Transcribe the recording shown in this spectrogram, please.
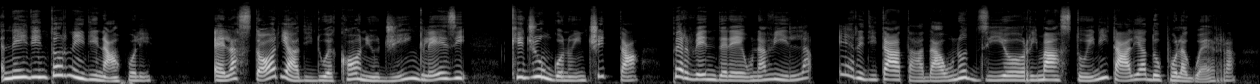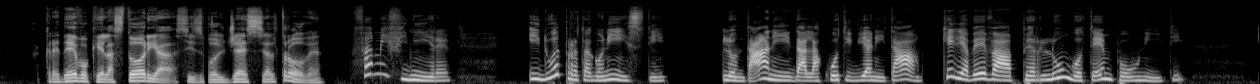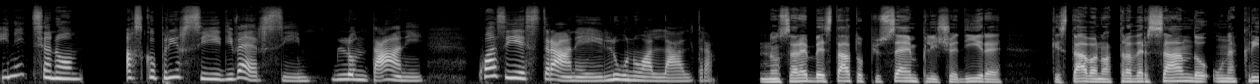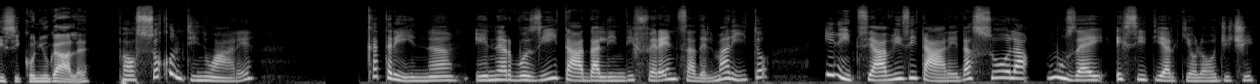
Nei dintorni di Napoli. È la storia di due coniugi inglesi che giungono in città per vendere una villa ereditata da uno zio rimasto in Italia dopo la guerra. Credevo che la storia si svolgesse altrove. Fammi finire. I due protagonisti, lontani dalla quotidianità che li aveva per lungo tempo uniti, iniziano a scoprirsi diversi, lontani, quasi estranei l'uno all'altra. Non sarebbe stato più semplice dire che stavano attraversando una crisi coniugale? Posso continuare? Catherine, innervosita dall'indifferenza del marito, inizia a visitare da sola musei e siti archeologici.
